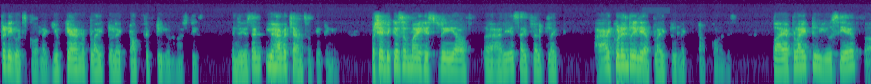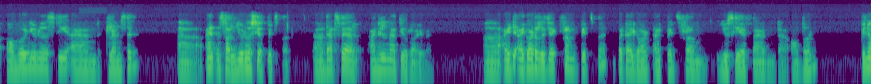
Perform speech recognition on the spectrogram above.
pretty good score. Like you can apply to like top 50 universities in the US and you have a chance of getting it. But because of my history of uh, areas, I felt like I couldn't really apply to like top colleges. So I applied to UCF, Auburn University, and Clemson, uh, and sorry, University of Pittsburgh. Uh, that's where Anil Matthew Roy went. Uh, I, I got a reject from Pittsburgh, but I got admits from UCF and uh, Auburn. പിന്നെ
